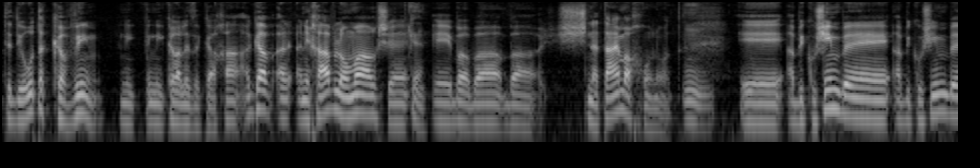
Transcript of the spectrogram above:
תדירות הקווים, נקרא לזה ככה. אגב, אני, חייב לומר כן. שבשנתיים האחרונות, Mm. אה, הביקושים, ב, הביקושים ב, אה,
